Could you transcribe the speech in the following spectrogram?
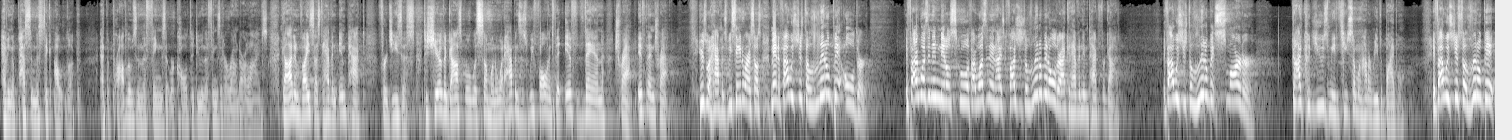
having a pessimistic outlook at the problems and the things that we're called to do and the things that are around our lives. God invites us to have an impact for Jesus, to share the gospel with someone. And what happens is we fall into the if then trap. If then trap. Here's what happens we say to ourselves, man, if I was just a little bit older, if I wasn't in middle school, if I wasn't in high school, if I was just a little bit older, I could have an impact for God. If I was just a little bit smarter, God could use me to teach someone how to read the Bible. If I was just a little bit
